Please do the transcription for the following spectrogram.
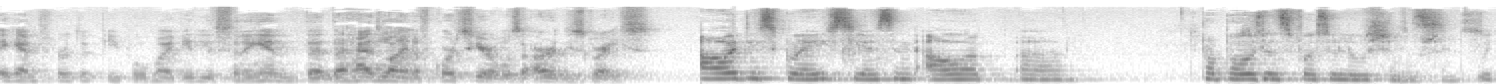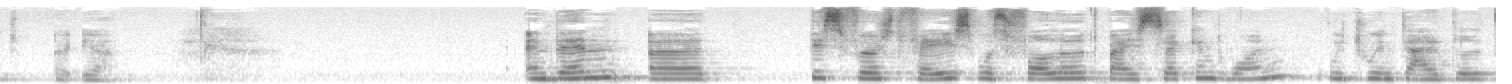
again for the people who might be listening in, the, the headline of course here was our disgrace. Our disgrace, yes, and our uh, proposals for solutions. Solutions. Which, uh, yeah. And then uh, this first phase was followed by a second one, which we entitled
